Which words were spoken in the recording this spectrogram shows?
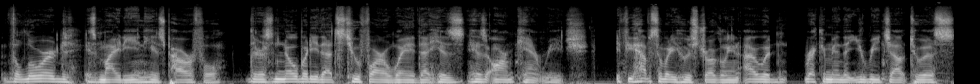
The Lord is mighty and He is powerful. There's nobody that's too far away that His His arm can't reach if you have somebody who's struggling, I would recommend that you reach out to us.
